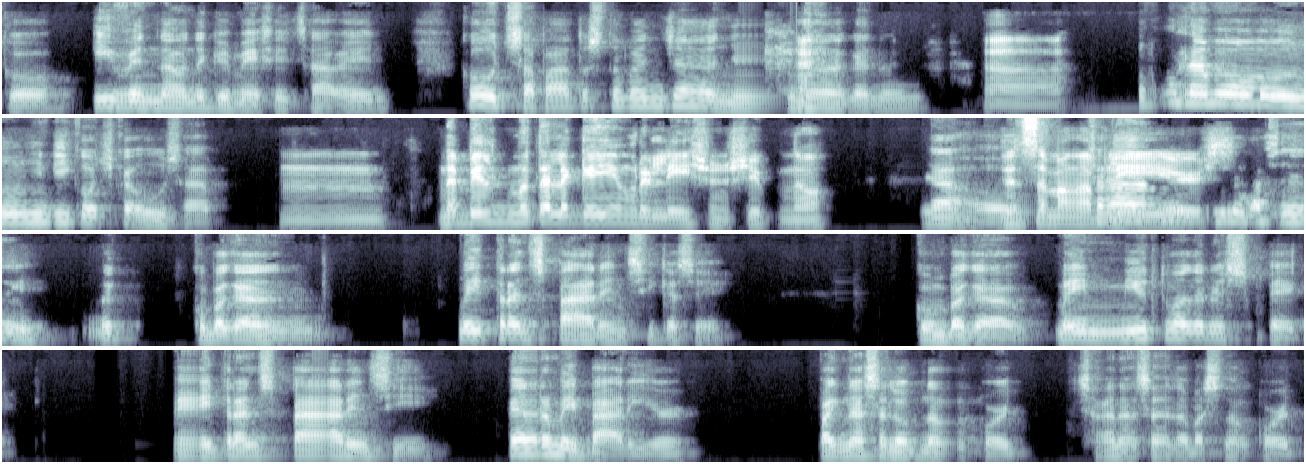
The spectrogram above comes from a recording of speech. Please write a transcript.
ko, even now nag-message sa akin, Coach, sapatos naman dyan. Yung mga ganun. uh, Kung alam mo, hindi coach ka usap, mm, na-build mo talaga yung relationship, no? Yeah, oh. Dun sa mga Tsaka, players. Ano kasi, nag, kumbaga, may transparency kasi. Kumbaga, may mutual respect, may transparency, pero may barrier. Pag nasa loob ng court, saka nasa labas ng court.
